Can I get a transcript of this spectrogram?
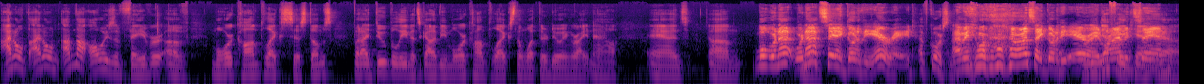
i don't i don't i'm not always in favor of more complex systems but i do believe it's got to be more complex than what they're doing right now and um, well, we're not we're yeah. not saying go to the air raid. Of course not. I mean, we're not, we're not saying go to the air raid. We're not even saying yeah.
